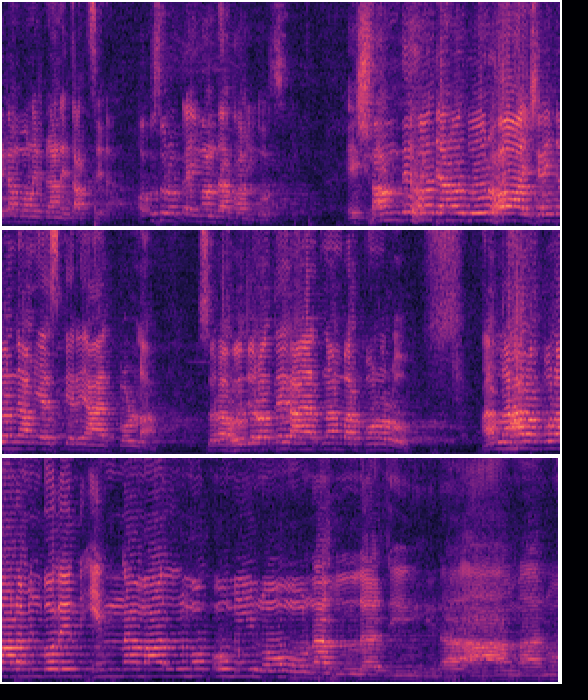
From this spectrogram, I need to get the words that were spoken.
এটা মনে প্রাণে চাচ্ছে না। অথচ লোকটা ইমানদার দাবি করছে এই সন্দেহ যেন দূর হয় সেই জন্য আমি আজকের আয়াত পড়লাম। সূরা হুজরাতের আয়াত নাম্বার 15 আল্লাহ রাব্বুল আলামিন বলেন, ইন্নামাল মুমিনুনা আল্লাযীনা আমানু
